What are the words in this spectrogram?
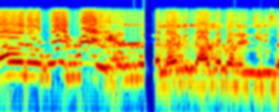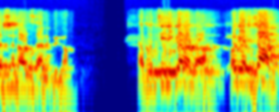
ഹലോ പോയി പോയി എല്ലാവർക്കും ടാറ്റ പറഞ്ഞൊരു ചിരി സെഷൻ അവസാനിപ്പിക്കാം അപ്പൊ ചിരിക്കണം കേട്ടോ ഓക്കെ സ്റ്റാർട്ട്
